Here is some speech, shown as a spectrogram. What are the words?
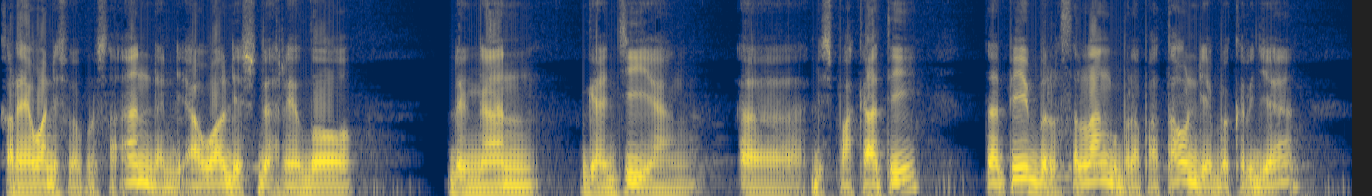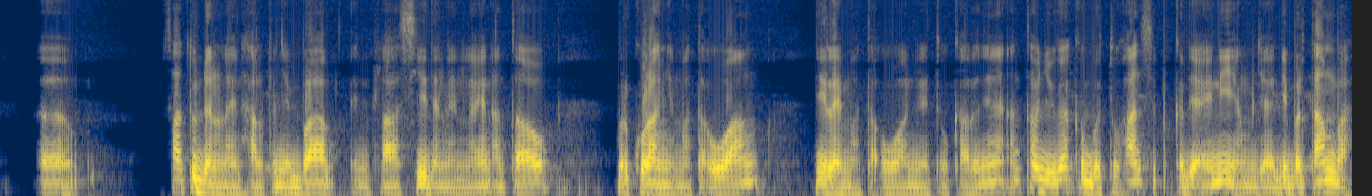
karyawan di sebuah perusahaan dan di awal dia sudah ridho dengan gaji yang uh, disepakati, tapi berselang beberapa tahun dia bekerja eh, satu dan lain hal penyebab inflasi dan lain-lain atau berkurangnya mata uang nilai mata uang nilai tukarnya atau juga kebutuhan si pekerja ini yang menjadi bertambah.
